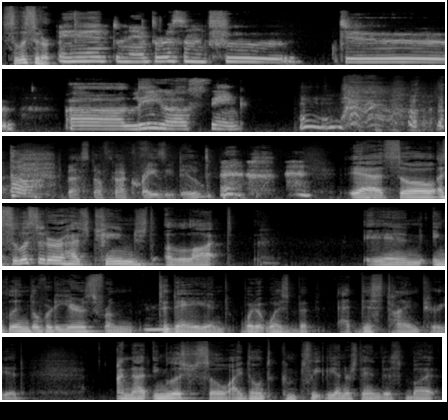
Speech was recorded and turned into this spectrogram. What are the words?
Solicitor. えーっとね、person who do a legal thing. やった。 That stuff got crazy, dude. Yeah, so a solicitor has changed a lot in England over the years from mm-hmm. today and what it was at this time period. I'm not English, so I don't completely understand this, but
